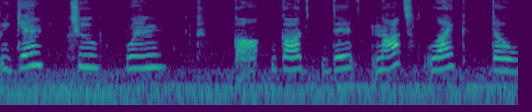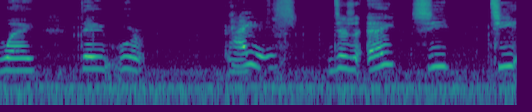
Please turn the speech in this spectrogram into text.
begin to when God, God did not like the way they were. There's A C T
